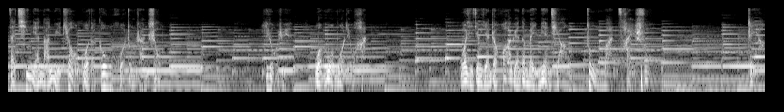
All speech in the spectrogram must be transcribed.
在青年男女跳过的篝火中燃烧。六月，我默默流汗。我已经沿着花园的每面墙种满菜蔬。这样，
